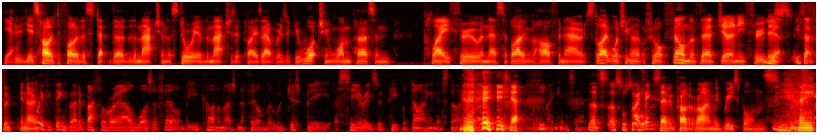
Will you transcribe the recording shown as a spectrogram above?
yeah, it's harder to follow the st- the the match and the story of the match as it plays out. Whereas if you're watching one person play through and they're surviving for half an hour, it's like watching a little short film of their journey through this. yeah, exactly. You know, Well, if you think about it, Battle Royale was a film, but you can't imagine a film that would just be a series of people dying and then starting. again. Yeah. It make any sense. That's that's also I think Saving Private Ryan with respawns.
